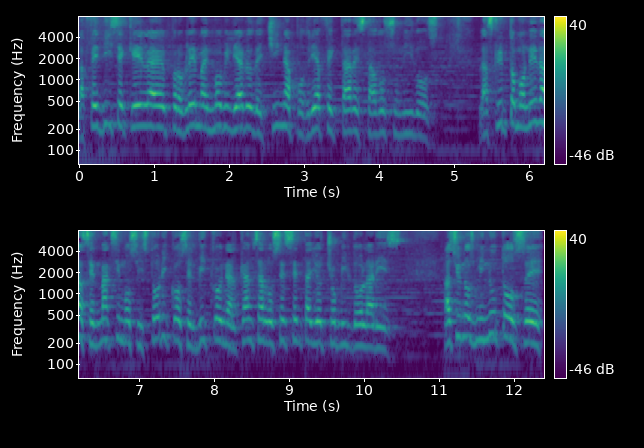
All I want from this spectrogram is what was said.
La Fed dice que el problema inmobiliario de China podría afectar a Estados Unidos. Las criptomonedas en máximos históricos, el Bitcoin alcanza los 68 mil dólares. Hace unos minutos eh,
